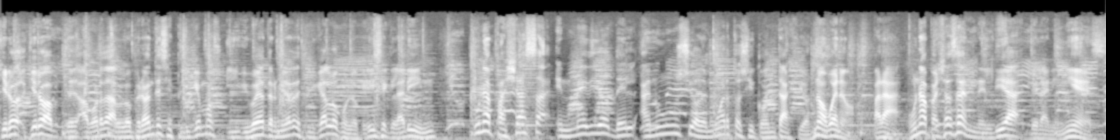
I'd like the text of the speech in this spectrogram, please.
quiero, quiero ab- abordarlo, pero antes expliquemos, y y voy a terminar de explicarlo con lo que dice Clarín. Una payasa en medio del anuncio de muertos y contagios. No, bueno, pará, una payasa en el día de la niñez.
